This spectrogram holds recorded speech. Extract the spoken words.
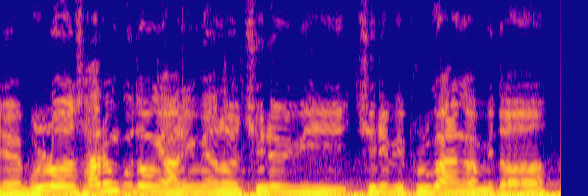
예, 물론 사륜구동이 아니면은 진입이, 진입이 불가능합니다.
